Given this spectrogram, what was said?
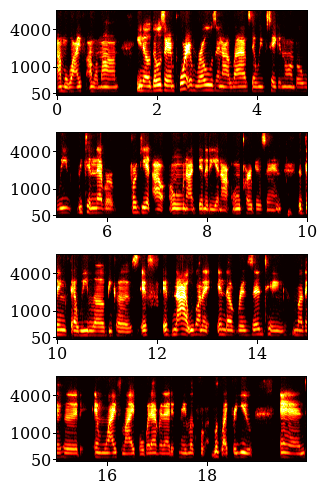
I'm a wife, I'm a mom. You know, those are important roles in our lives that we've taken on, but we we can never forget our own identity and our own purpose and the things that we love because if if not we're going to end up resenting motherhood and wife life or whatever that it may look for look like for you and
